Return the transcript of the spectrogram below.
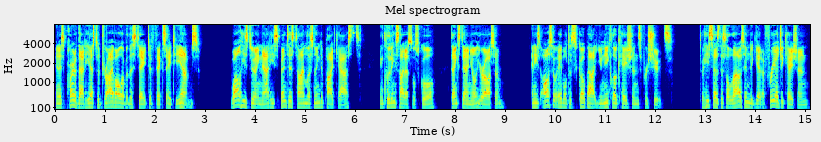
And as part of that, he has to drive all over the state to fix ATMs. While he's doing that, he spends his time listening to podcasts, including Side Hustle School. Thanks, Daniel. You're awesome. And he's also able to scope out unique locations for shoots. So he says this allows him to get a free education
